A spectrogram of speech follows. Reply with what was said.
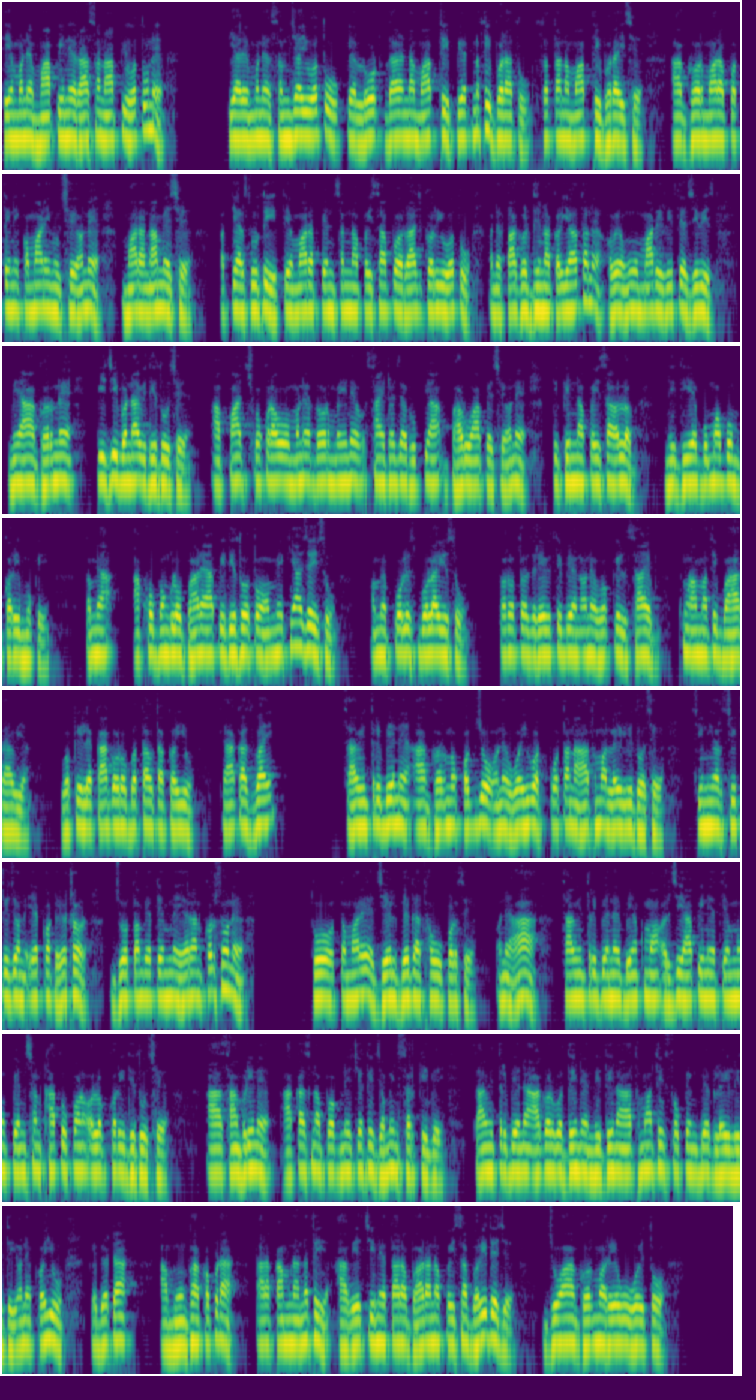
તે મને માપીને રાશન આપ્યું હતું ને. ત્યારે મને સમજાયું હતું કે, લોટ દાળના માપથી પેટ નથી ભરાતું. સત્તાના માપથી ભરાય છે. આ ઘર મારા પતિની કમાણીનું છે અને મારા નામે છે. અત્યાર સુધી તે મારા પેન્શનના પૈસા પર રાજ કર્યું હતું અને તાગડધીના કર્યા હતા ને, હવે હું મારી રીતે જીવીશ. મેં આ ઘરને પીજી બનાવી દીધું છે. આ પાંચ છોકરાઓ મને દર મહિને સાઠ હજાર રૂપિયા ભાડું આપે છે અને ટિફિનના પૈસા અલગ નિધિએ બૂમાબૂમ કરી મૂકી. તમે આખો બંગલો ભાડે આપી દીધો તો અમે ક્યાં જઈશું? અમે પોલીસ બોલાવીશું. તરત જ રેવતીબેન અને વકીલ સાહેબ ખૂણામાંથી બહાર આવ્યા. વકીલે કાગળો બતાવતા કહ્યું કે આકાશભાઈ, સાવિત્રીબેને આ ઘરનો કબજો અને વહીવટ પોતાના હાથમાં લઈ લીધો છે. સિનિયર સિટીઝન એકટ હેઠળ જો તમે તેમને હેરાન કરશો ને, તો તમારે જેલ ભેગા થવું પડશે. અને હા, સાવિત્રીબેને બેંકમાં અરજી આપીને તેમનું પેન્શન ખાતું પણ અલગ કરી દીધું છે. આ સાંભળીને આકાશના પગ નીચેથી જમીન સરકી ગઈ. સાવિત્રીબેને આગળ વધીને નિધિના હાથમાંથી શોપિંગ બેગ લઈ લીધી અને કહ્યું કે, બેટા, આ મોંઘા કપડાં તારા કામના નથી. આ વેચીને તારા ભાડાના પૈસા ભરી દેજે. જો આ ઘરમાં રહેવું હોય તો.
